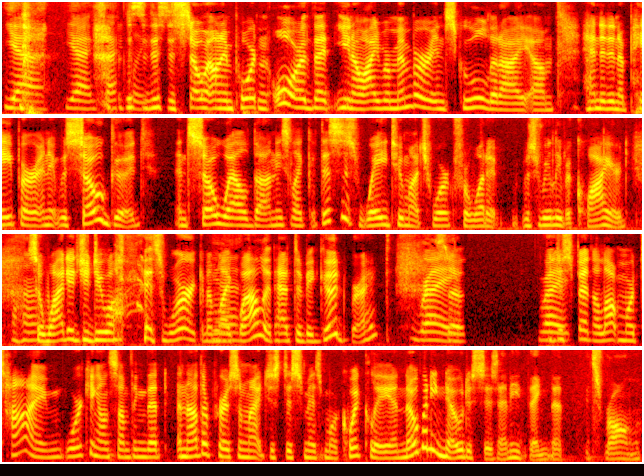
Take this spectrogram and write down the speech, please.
Yeah, yeah, exactly. this, this is so unimportant. Or that you know i remember in school that i um, handed in a paper and it was so good and so well done. He's like this is way too much work for what it was really required. Uh-huh. So why did you do all this work? And i'm Yeah. like well it had to be good right? Right, so you just spend a lot more time working on something that another person might just dismiss more quickly and nobody notices anything that it's wrong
